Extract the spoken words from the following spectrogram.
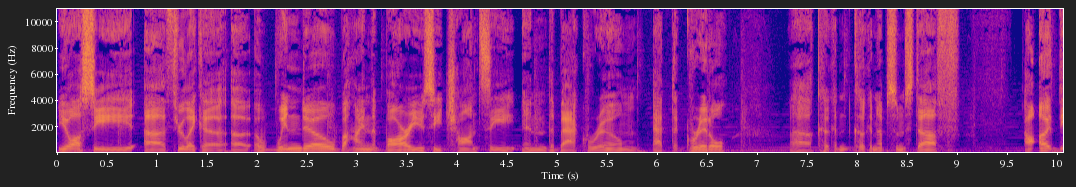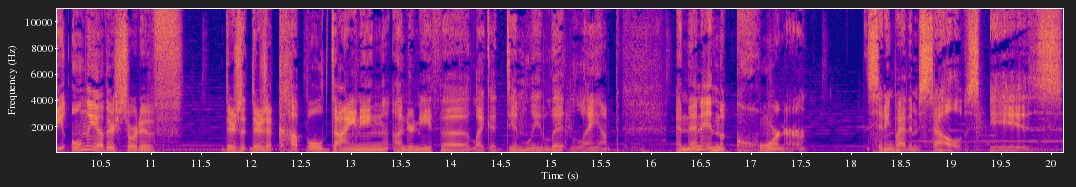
You all see uh, through like a, a, a window behind the bar. You see Chauncey in the back room at the griddle, uh, cooking cooking up some stuff. Uh, uh, the only other sort of there's there's a couple dining underneath a like a dimly lit lamp, and then in the corner, sitting by themselves, is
